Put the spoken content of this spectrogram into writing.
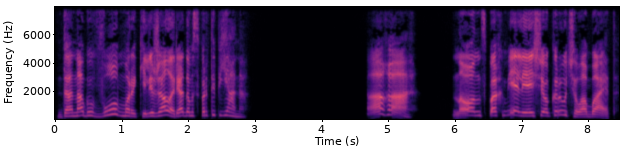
Да она бы в обмороке лежала рядом с фортепиано. «Ага, но он с похмелья еще круче лобает»,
